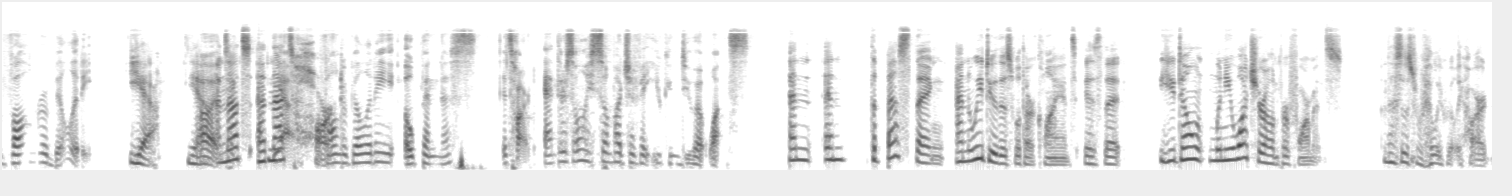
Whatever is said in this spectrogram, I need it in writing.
vulnerability. yeah yeah Uh, and takes- that's and that's yeah, hard Vulnerability, openness. It's hard. And there's only so much of it you can do at once. And and the best thing, and we do this with our clients, is that you don't when you watch your own performance. and This is really really hard.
